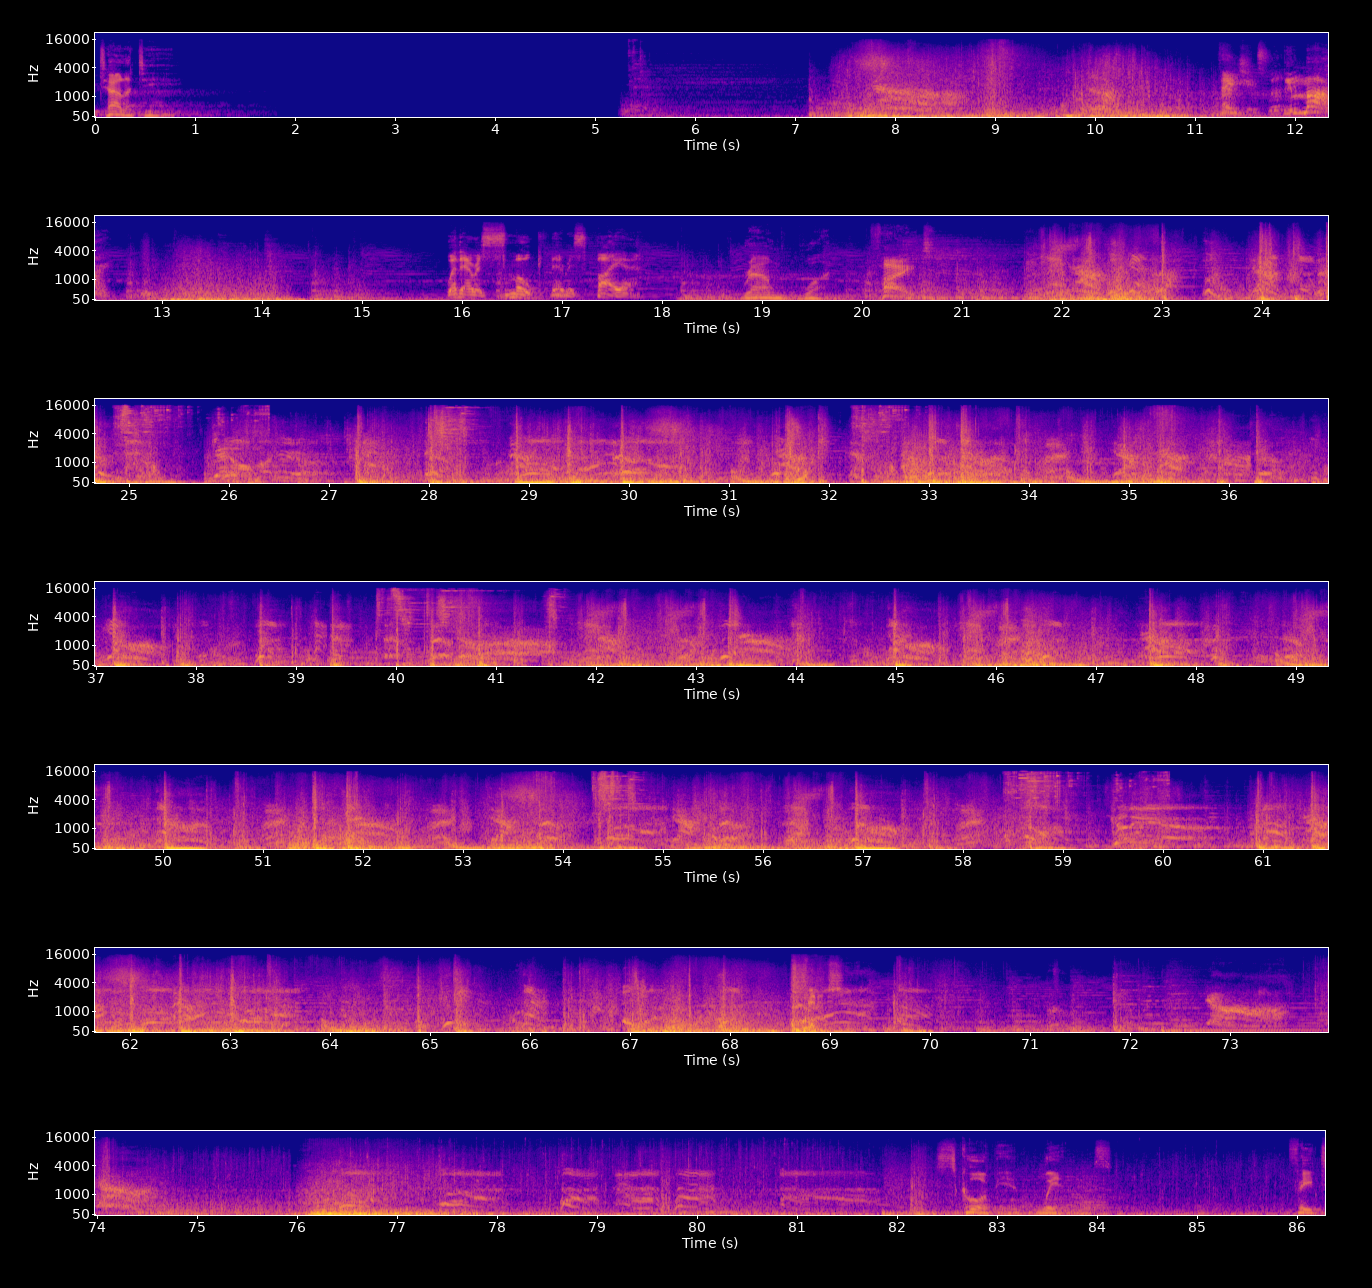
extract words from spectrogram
Fatality. Vengeance will be mine! Where there is smoke, there is fire. Round one. Fight!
